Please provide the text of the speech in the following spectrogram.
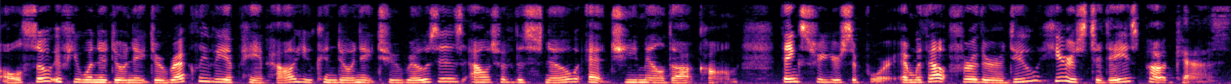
Also, if you want to donate directly via PayPal, you can donate to rosesoutofthesnow at gmail.com. Thanks for your support. And without further ado, here's today's podcast.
